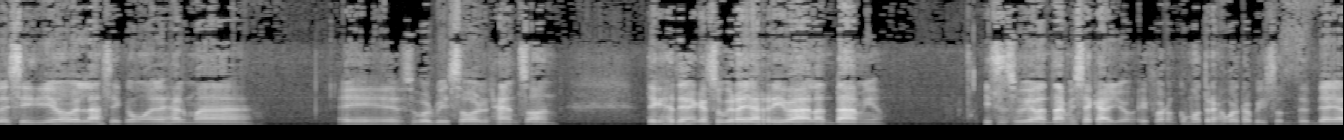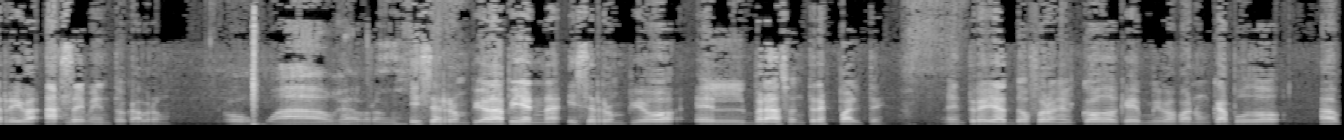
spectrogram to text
decidió, ¿verdad? Así como él es el más eh, el supervisor hands-on, de que se tenía que subir allá arriba al andamio. Y se subió al andamio y se cayó. Y fueron como tres o cuatro pisos desde allá arriba a cemento, cabrón. Oh, wow, cabrón. Y se rompió la pierna y se rompió el brazo en tres partes. Entre ellas dos fueron el codo, que mi papá nunca pudo a-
